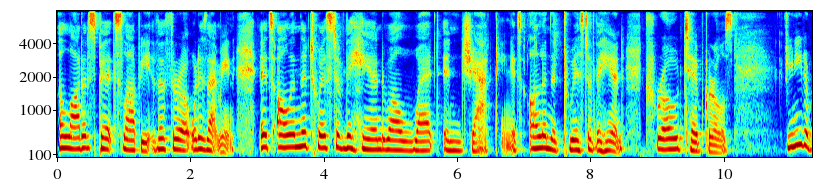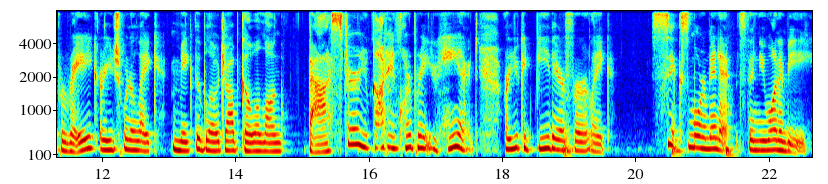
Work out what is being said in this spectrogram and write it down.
A lot of spit, sloppy, the throat. What does that mean? It's all in the twist of the hand while wet and jacking. It's all in the twist of the hand. Pro tip, girls. If you need a break or you just want to like make the blowjob go along faster, you got to incorporate your hand. Or you could be there hmm. for like six more minutes than you want to be.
